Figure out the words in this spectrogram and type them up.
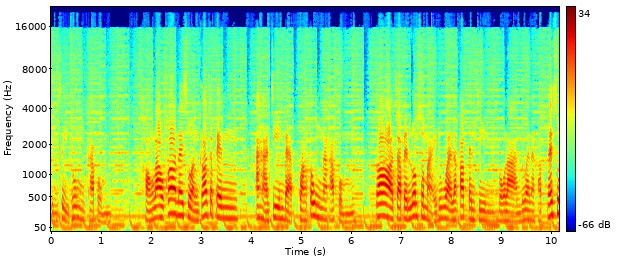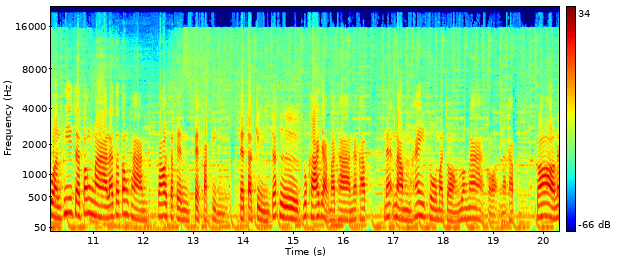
ถึง4ทุ่มครับผมของเราก็ในส่วนก็จะเป็นอาหารจีนแบบกวางตุ้งนะครับผม ก็จะเป็นร่วมสมัยด้วย แล้วก็เป็นจีนโบราณด้วยนะครับ ในส่วนที่จะต้องมาและจะต้องทานก็จะเป็นเป็ดปักกิ่ง เป็ดปักกิ่งก็คือลูกค้าอยากมาทานนะครับ แนะนำให้โทรมาจองล่วงหน้าก่อนนะครับ ก็ใน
